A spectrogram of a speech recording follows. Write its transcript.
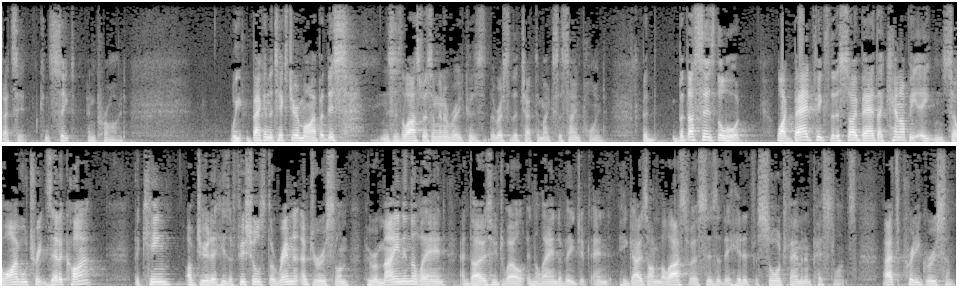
That's it conceit and pride. We, back in the text Jeremiah, but this, this is the last verse I'm going to read because the rest of the chapter makes the same point. But, but thus says the Lord, like bad figs that are so bad they cannot be eaten, so I will treat Zedekiah, the king of Judah, his officials, the remnant of Jerusalem, who remain in the land, and those who dwell in the land of Egypt. And he goes on in the last verse, says that they're headed for sword, famine, and pestilence. That's pretty gruesome.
